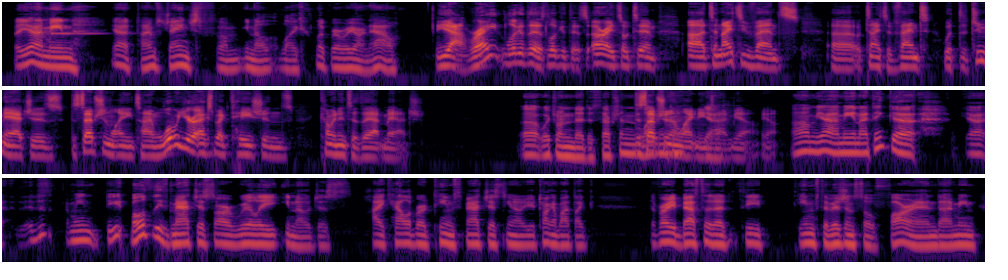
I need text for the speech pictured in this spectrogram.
but yeah, I mean, yeah, times changed from you know like look where we are now. Yeah, right. Look at this. Look at this. All right, so Tim, uh, tonight's events uh, tonight's event with the two matches, Deception, Lightning Time. What were your expectations coming into that match? Uh, which one? The Deception, Deception, lightning and Lightning yeah. Time. Yeah, yeah. Um, yeah. I mean, I think, uh, yeah. Is, I mean, the, both of these matches are really, you know, just high caliber teams matches. You know, you're talking about like the very best of the, the teams division so far, and I mean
